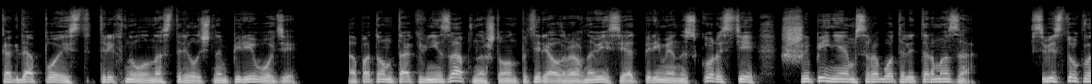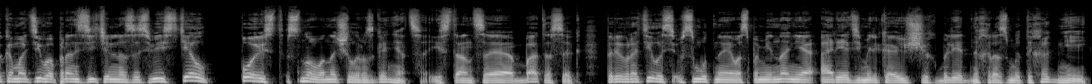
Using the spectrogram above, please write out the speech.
когда поезд тряхнул на стрелочном переводе, а потом так внезапно, что он потерял равновесие от перемены скорости, с шипением сработали тормоза. Свисток локомотива пронзительно засвистел, Поезд снова начал разгоняться, и станция Батасек превратилась в смутное воспоминание о ряде мелькающих бледных размытых огней,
